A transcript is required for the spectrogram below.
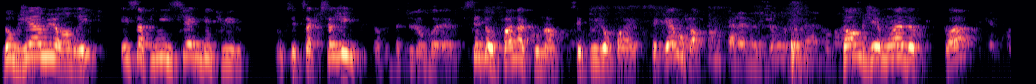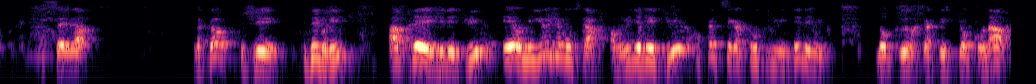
Donc, j'ai un mur en briques et ça finit ici avec des tuiles. Donc, c'est de ça qu'il s'agit. C'est Dofan Akuma. C'est toujours pareil. C'est clair ou pas? Tant que j'ai moins de. Quoi? C'est là. D'accord? J'ai des briques. Après, j'ai des tuiles. Et au milieu, j'ai mon scar. Alors, je vais dire les tuiles, en fait, c'est la continuité des murs. Donc, la question qu'on a,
